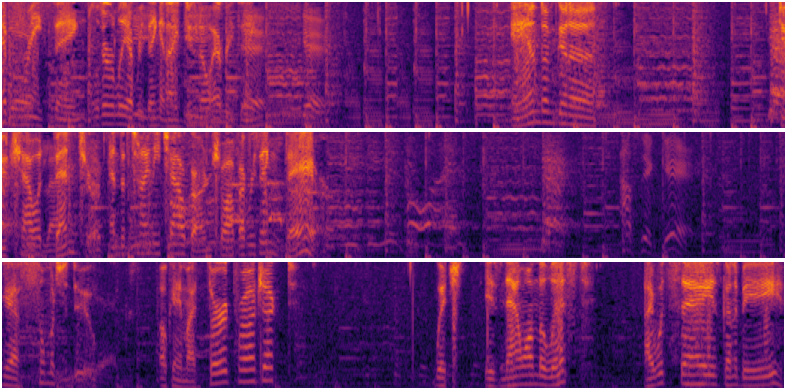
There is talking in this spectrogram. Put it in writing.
everything, literally everything, and I do know everything. Gex, Gex. And I'm gonna do Chao Adventure and the Tiny Chao Garden, show off everything there. Yeah, so much to do. Okay, my third project, which is now on the list, I would say is gonna be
